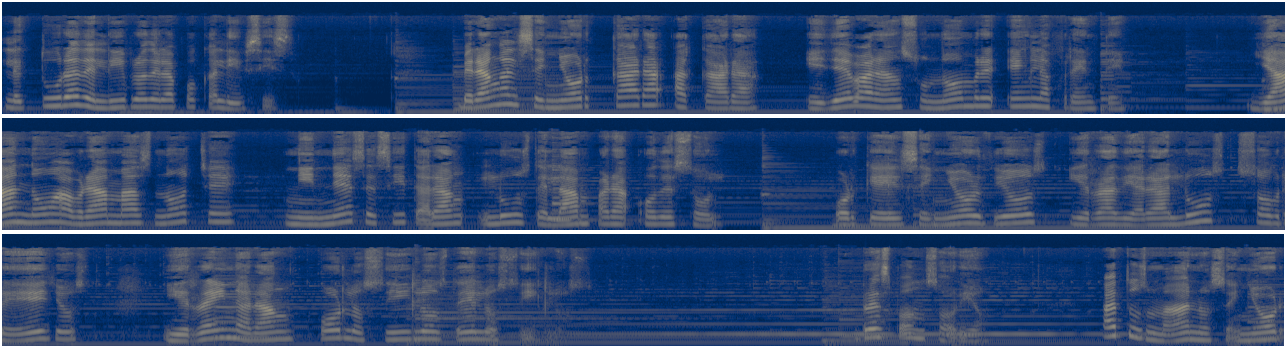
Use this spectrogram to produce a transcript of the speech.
Lectura del libro del Apocalipsis. Verán al Señor cara a cara y llevarán su nombre en la frente. Ya no habrá más noche ni necesitarán luz de lámpara o de sol, porque el Señor Dios irradiará luz sobre ellos y reinarán por los siglos de los siglos. Responsorio. A tus manos, Señor,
